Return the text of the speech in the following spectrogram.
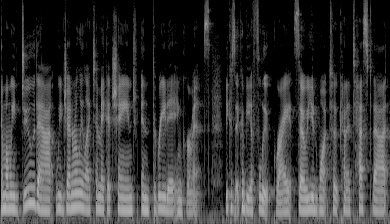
And when we do that, we generally like to make a change in three day increments because it could be a fluke, right? So you'd want to kind of test that,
